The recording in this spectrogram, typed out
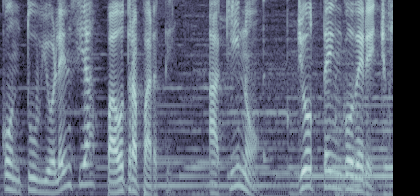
con tu violencia pa' otra parte. Aquí no, yo tengo derechos.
